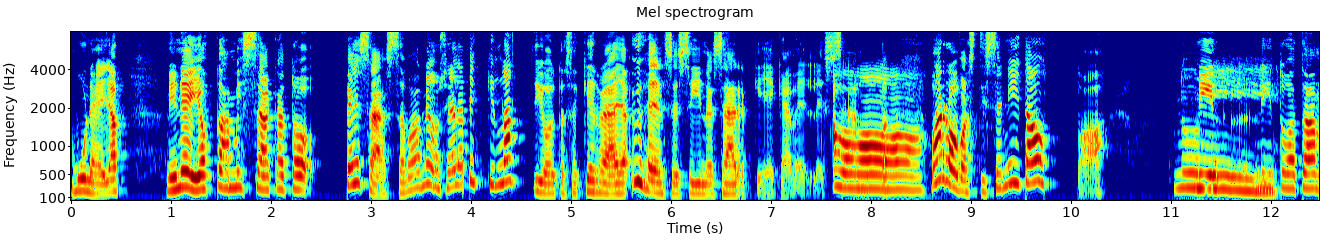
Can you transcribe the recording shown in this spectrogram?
muneja. Niin ne ei olekaan missään kato pesässä, vaan ne on siellä pitkin lattioita se kerää ja yhden se siinä särkee kävellessään. Mutta Aa, varovasti se niitä ottaa. no Niin, niin. niin tuota,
